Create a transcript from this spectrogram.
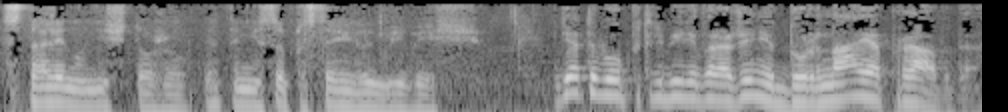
Сталин уничтожил. Это несопоставимые вещи. Где-то вы употребили выражение «дурная правда».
